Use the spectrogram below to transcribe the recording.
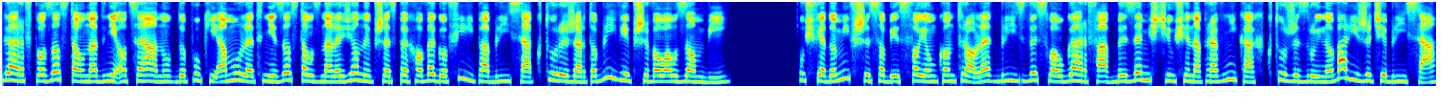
Garf pozostał na dnie oceanu, dopóki amulet nie został znaleziony przez pechowego Filipa Blissa, który żartobliwie przywołał zombie. Uświadomiwszy sobie swoją kontrolę, Bliss wysłał Garfa, by zemścił się na prawnikach, którzy zrujnowali życie Blissa.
